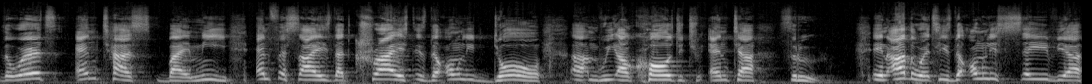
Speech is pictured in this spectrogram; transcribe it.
The words enters by me emphasize that Christ is the only door um, we are called to enter through. In other words, he's the only savior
